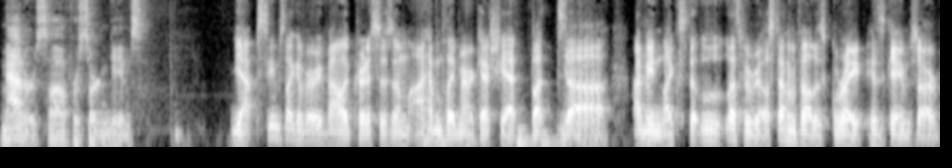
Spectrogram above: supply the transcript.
matters uh, for certain games. Yeah, seems like a very valid criticism. I haven't played Marrakesh yet, but uh, I mean, like, st- let's be real. Stefan Feld is great. His games are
